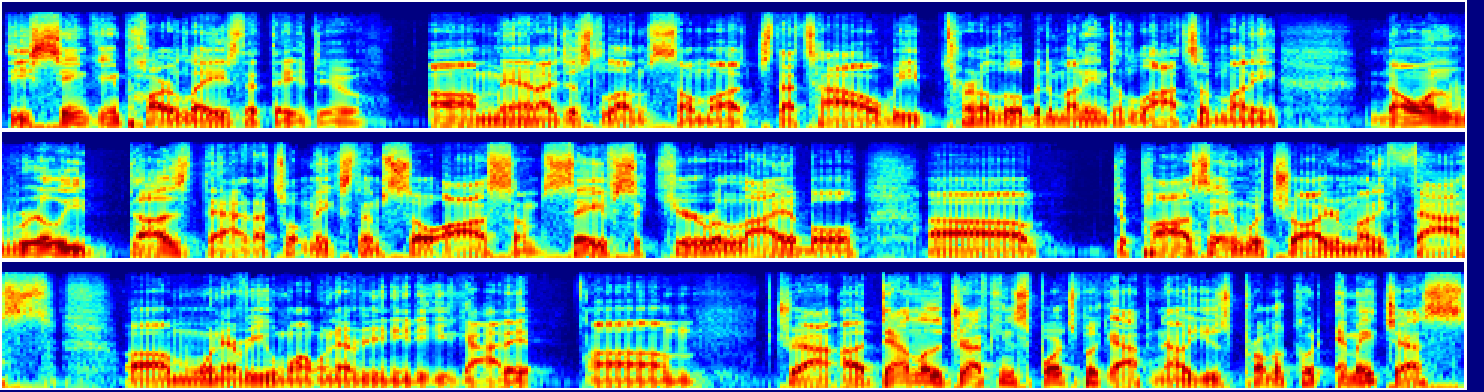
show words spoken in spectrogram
these same game parlays that they do. Oh man, I just love them so much. That's how we turn a little bit of money into lots of money. No one really does that. That's what makes them so awesome, safe, secure, reliable. Uh, deposit and withdraw your money fast um, whenever you want, whenever you need it. You got it. Um, dra- uh, download the DraftKings Sportsbook app now. Use promo code MHS.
